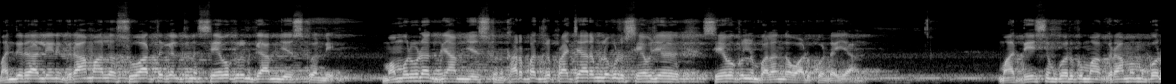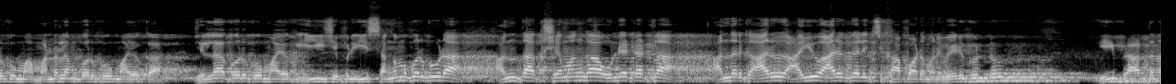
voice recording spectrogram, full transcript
మందిరాలు లేని గ్రామాల్లో సువార్తకు వెళ్తున్న సేవకులను జ్ఞాపం చేసుకోండి. మమ్మల్ని కూడా జ్ఞాపం చేసుకోండి. కరపత్ర ప్రచారంలో కూడా సేవ చే సేవకులను బలంగా వాడుకోండి అయ్యా. మా దేశం కొరకు మా గ్రామం కొరకు మా మండలం కొరకు మా యొక్క జిల్లా కొరకు మా యొక్క ఈ చెప్పిన ఈ సంఘం కొరకు కూడా అంతా క్షేమంగా ఉండేటట్లా అందరికి ఆరు ఆయు ఆరోగ్యాలు ఇచ్చి కాపాడమని వేడుకుంటూ ఈ ప్రార్థన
